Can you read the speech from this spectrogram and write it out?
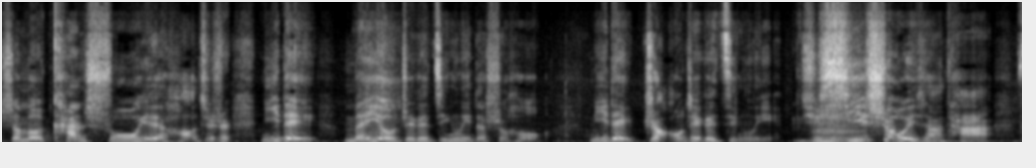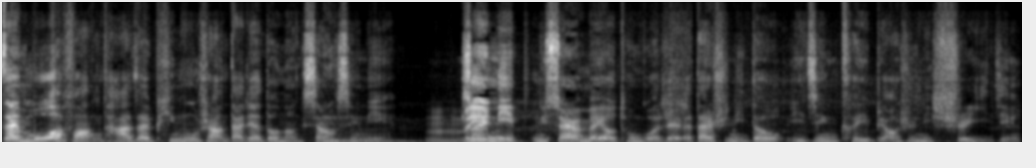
什么看书也好，就是你得没有这个经历的时候，你得找这个经历去吸收一下它，再模仿它，在屏幕上大家都能相信你。嗯，所以你你虽然没有通过这个，但是你都已经可以表示你是已经。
